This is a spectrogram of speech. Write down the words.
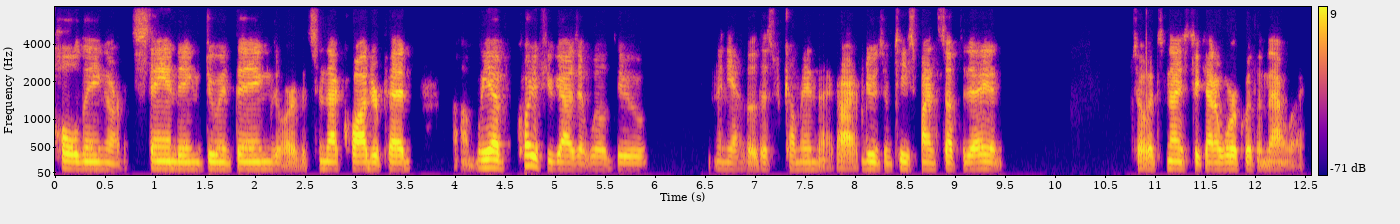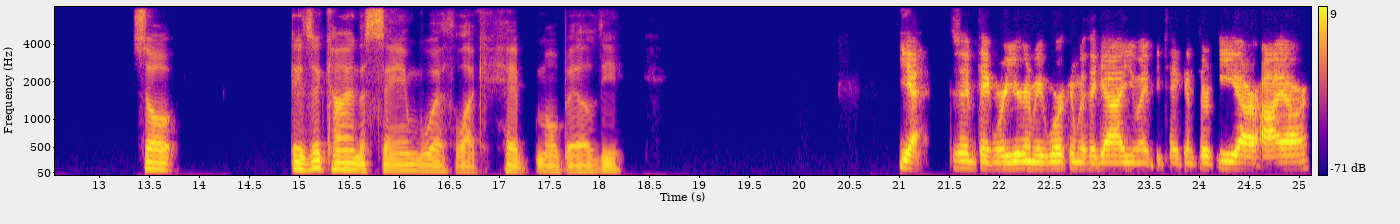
holding or standing, doing things, or if it's in that quadruped. Um, we have quite a few guys that will do, and yeah, they'll just come in like, all right, I'm doing some T spine stuff today, and so it's nice to kind of work with them that way. So is it kind of the same with like hip mobility? Yeah, the same thing where you're going to be working with a guy, you might be taking through ER, IR,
